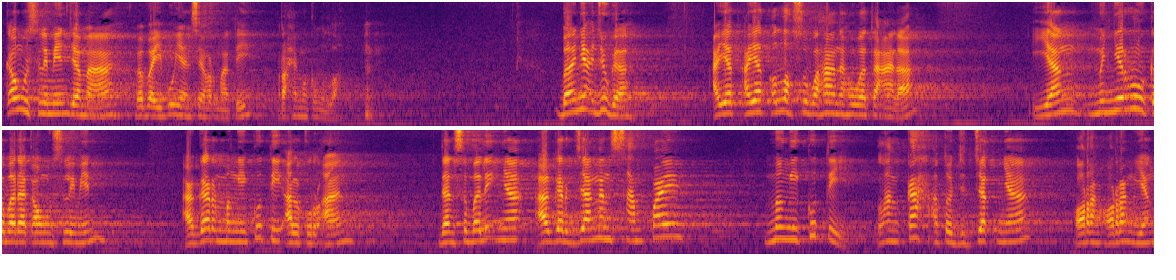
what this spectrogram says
Kaum muslimin jamaah, Bapak Ibu yang saya hormati, rahimakumullah. Banyak juga ayat-ayat Allah Subhanahu wa taala yang menyeru kepada kaum muslimin agar mengikuti Al-Qur'an dan sebaliknya agar jangan sampai mengikuti langkah atau jejaknya orang-orang yang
